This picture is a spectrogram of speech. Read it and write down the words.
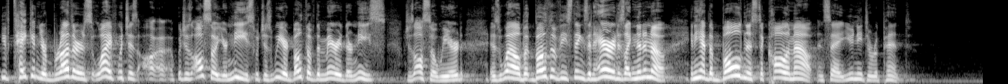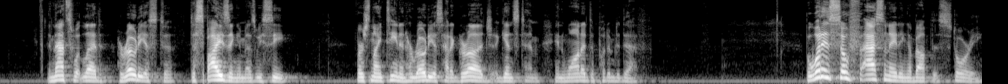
you've taken your brother's wife, which is, uh, which is also your niece, which is weird. Both of them married their niece, which is also weird as well. But both of these things, and Herod is like, No, no, no. And he had the boldness to call him out and say, You need to repent. And that's what led Herodias to despising him, as we see. Verse 19, and Herodias had a grudge against him and wanted to put him to death. But what is so fascinating about this story?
